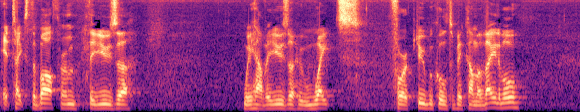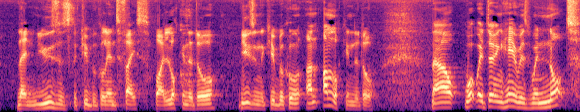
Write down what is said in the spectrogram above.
It takes the bathroom, the user. We have a user who waits for a cubicle to become available, then uses the cubicle interface by locking the door, using the cubicle, and unlocking the door. Now, what we're doing here is we're not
